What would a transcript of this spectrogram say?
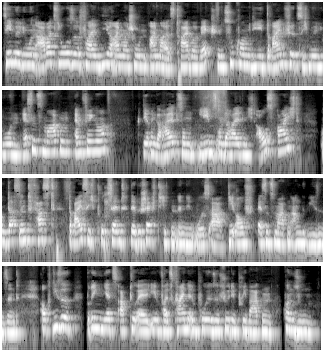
10 Millionen Arbeitslose fallen hier einmal schon einmal als Treiber weg. Hinzu kommen die 43 Millionen Essensmarkenempfänger, deren Gehalt zum Lebensunterhalt nicht ausreicht. Und das sind fast 30 Prozent der Beschäftigten in den USA, die auf Essensmarken angewiesen sind. Auch diese bringen jetzt aktuell ebenfalls keine Impulse für den privaten Konsum.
